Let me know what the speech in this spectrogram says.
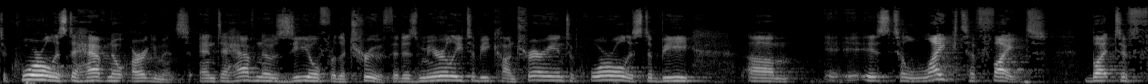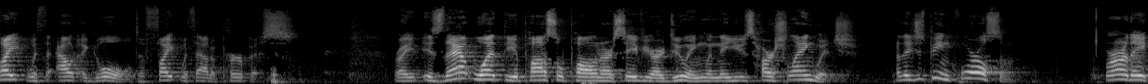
To quarrel is to have no arguments and to have no zeal for the truth. It is merely to be contrarian. To quarrel is to be um, is to like to fight, but to fight without a goal, to fight without a purpose right? Is that what the Apostle Paul and our Savior are doing when they use harsh language? Are they just being quarrelsome? Or are they,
